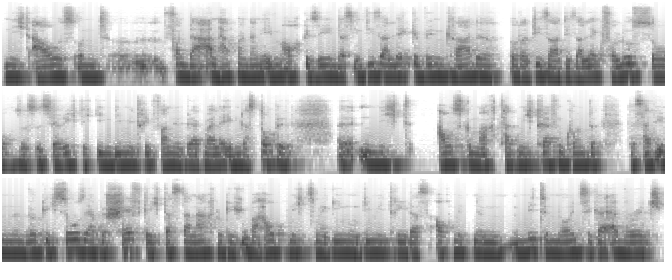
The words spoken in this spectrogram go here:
nicht aus. Und äh, von da an hat man dann eben auch gesehen, dass in dieser Leckgewinn gerade oder dieser, dieser Leckverlust, so, das ist ja richtig gegen Dimitri Vandenberg, weil er eben das Doppel äh, nicht ausgemacht hat, nicht treffen konnte. Das hat ihn dann wirklich so sehr beschäftigt, dass danach wirklich überhaupt nichts mehr ging und Dimitri das auch mit einem Mitte 90er Average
